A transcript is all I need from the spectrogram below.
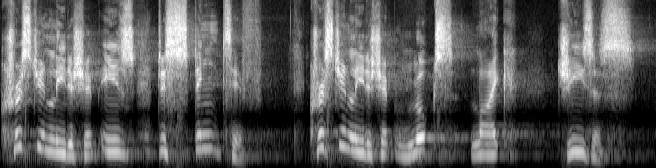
Christian leadership is distinctive. Christian leadership looks like Jesus.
